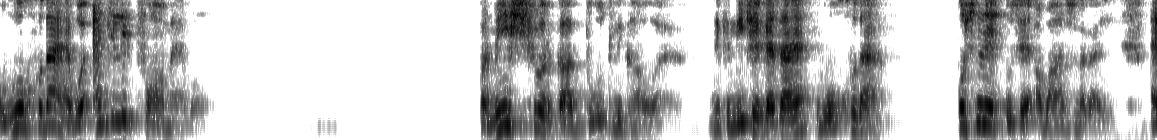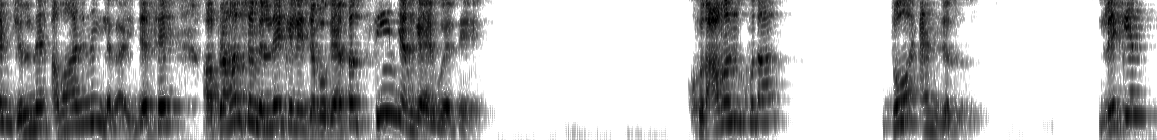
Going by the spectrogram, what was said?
वो खुदा है, वो एंजेलिक फॉर्म है वो। परमेश्वर का दूत लिखा हुआ है। देखिए, नीचे कहता है, वो खुदा उसने उसे आवाज़ लगाई। एंजल ने आवाज़ नहीं लगाई। जैसे अब्राहम से मिलने के लिए जब वो गया तो तीन जन गए हुए थे। खुदावन खुदा, दो एंजल। लेकिन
